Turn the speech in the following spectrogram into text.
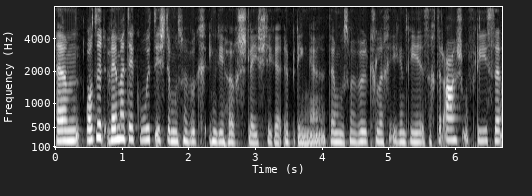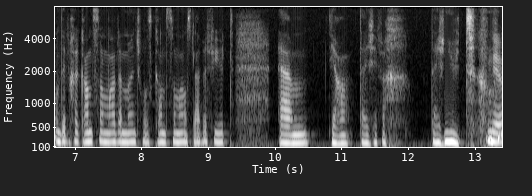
Ähm, oder wenn man dann gut ist, dann muss man wirklich irgendwie Höchstleistungen erbringen. Dann muss man wirklich irgendwie sich den Arsch aufreißen und einfach ein ganz normaler Mensch, der ein ganz normales Leben führt, ähm, ja, da ist einfach, da ist nichts. Ja.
